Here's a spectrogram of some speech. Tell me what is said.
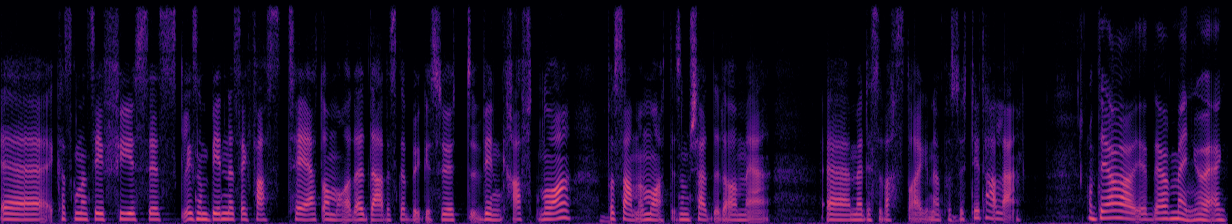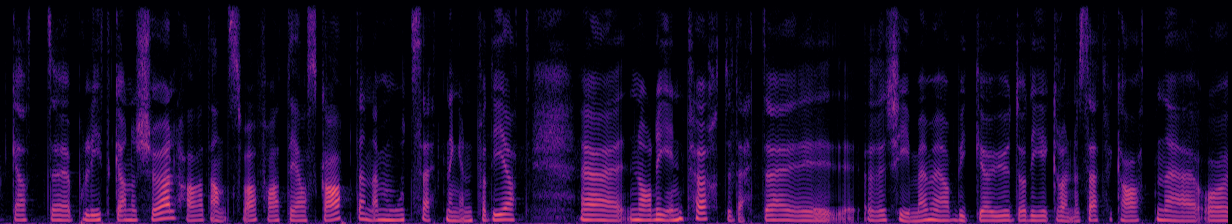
eh, hva skal man si, fysisk liksom binder seg fast til et område der det skal bygges ut vindkraft nå, på samme måte som skjedde da med, eh, med disse vassdragene på 70-tallet. Og der, der mener jo jeg at eh, politikerne sjøl har et ansvar for at de har skapt denne motsetningen. Fordi at eh, når de innførte dette eh, regimet med å bygge ut og de grønne sertifikatene og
